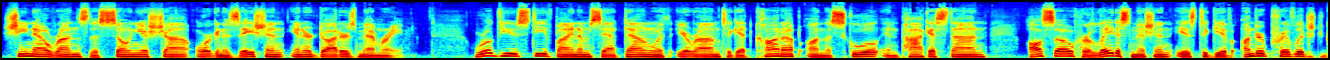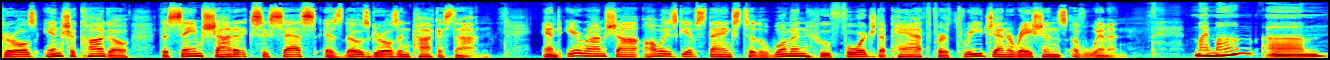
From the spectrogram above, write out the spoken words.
She now runs the Sonia Shah organization in her daughter's memory. Worldview's Steve Bynum sat down with Iram to get caught up on the school in Pakistan. Also, her latest mission is to give underprivileged girls in Chicago the same shot at success as those girls in Pakistan. And Iram Shah always gives thanks to the woman who forged a path for three generations of women. My mom, um,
